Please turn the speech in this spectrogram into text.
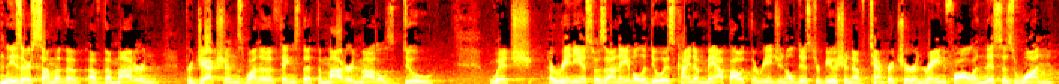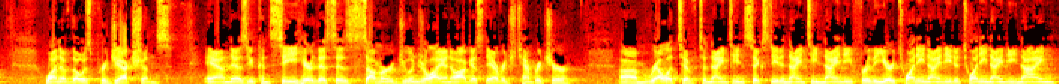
And these are some of the, of the modern projections. One of the things that the modern models do, which Arrhenius was unable to do, is kind of map out the regional distribution of temperature and rainfall. And this is one, one of those projections. And as you can see here, this is summer, June, July, and August average temperature um, relative to 1960 to 1990 for the year 2090 to 2099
